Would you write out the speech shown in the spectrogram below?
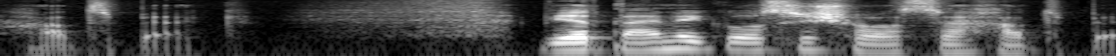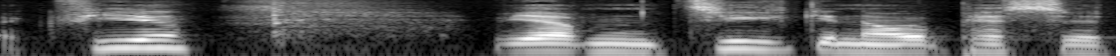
Hartberg. Wir hatten eine große Chance, Hartberg 4. Wir haben zielgenaue Pässe,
